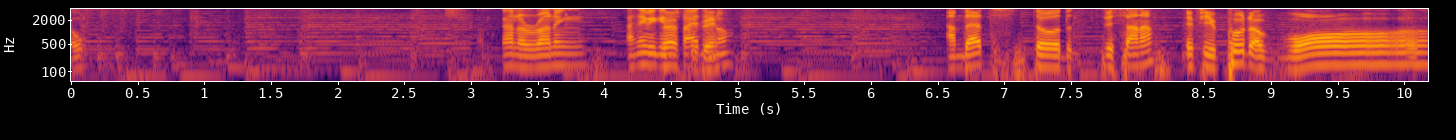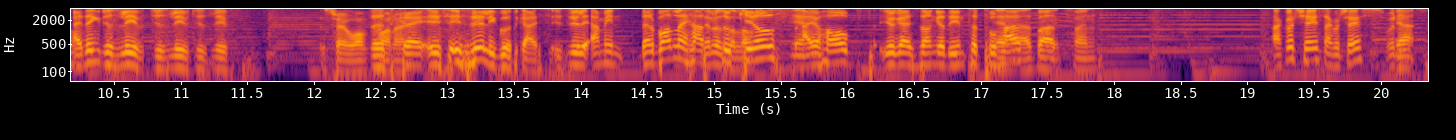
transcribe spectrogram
Oh. I'm kind of running. I think we can Have fight be. it, no? I'm dead to the Tristana. if you put a wall, I think just leave, just leave, just leave. let's try one for That's great. It's, it's really good, guys. It's really. I mean, their bot lane has two kills. Yeah. I hope you guys don't get into too yeah, hard, think but it's fine. I could chase. I could chase. with Yeah. it.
